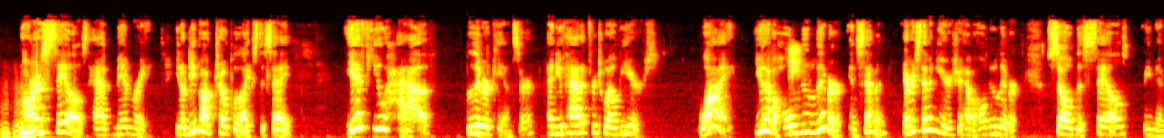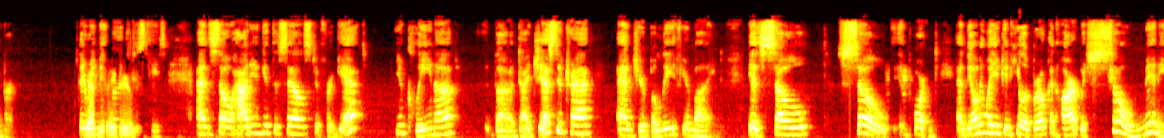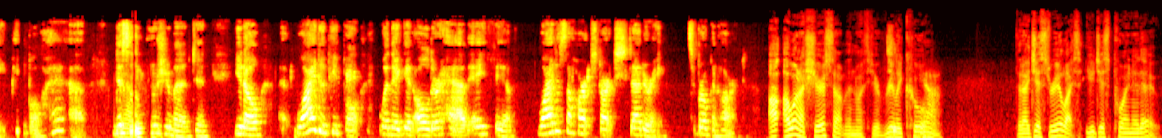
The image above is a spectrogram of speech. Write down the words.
Mm-hmm. Our cells have memory. You know, Deepak Chopra likes to say, if you have liver cancer and you've had it for 12 years, why? You have a whole new liver in seven. Every seven years, you have a whole new liver. So the cells remember. They yes, remember they disease. And so, how do you get the cells to forget? You clean up the digestive tract and your belief, your mind. It's so, so important. And the only way you can heal a broken heart, which so many people have, disillusionment and, you know, why do people, when they get older, have AFib? Why does the heart start stuttering? It's a broken heart. I, I want to share something with you, really cool. Yeah. That I just realized you just pointed out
